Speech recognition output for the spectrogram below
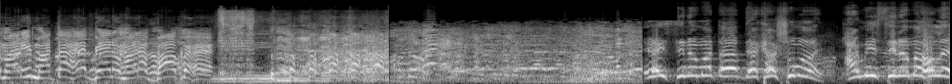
हमारी माता है बैल हमारा बाप है এই সিনেমাটা দেখার সময় আমি সিনেমা হলে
